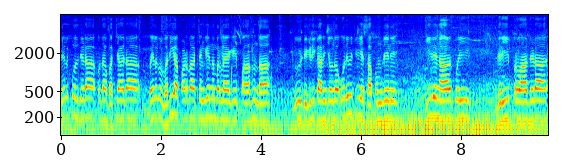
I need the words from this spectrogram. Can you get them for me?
ਬਿਲਕੁਲ ਜਿਹੜਾ ਉਹਦਾ ਬੱਚਾ ਜਿਹੜਾ ਬਿਲਕੁਲ ਵਧੀਆ ਪੜਦਾ ਚੰਗੇ ਨੰਬਰ ਲੈ ਕੇ ਪਾਸ ਹੁੰਦਾ, ਦੂਜੀ ਡਿਗਰੀ ਕਰਨੀ ਚਾਹੁੰਦਾ, ਉਹਦੇ ਵਿੱਚ ਵੀ ਹਿੱਸਾ ਪਾਉਂਦੇ ਨੇ। ਜਿਹਦੇ ਨਾਲ ਕੋਈ ਗਰੀਬ ਪਰਿਵਾਰ ਜਿਹੜਾ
